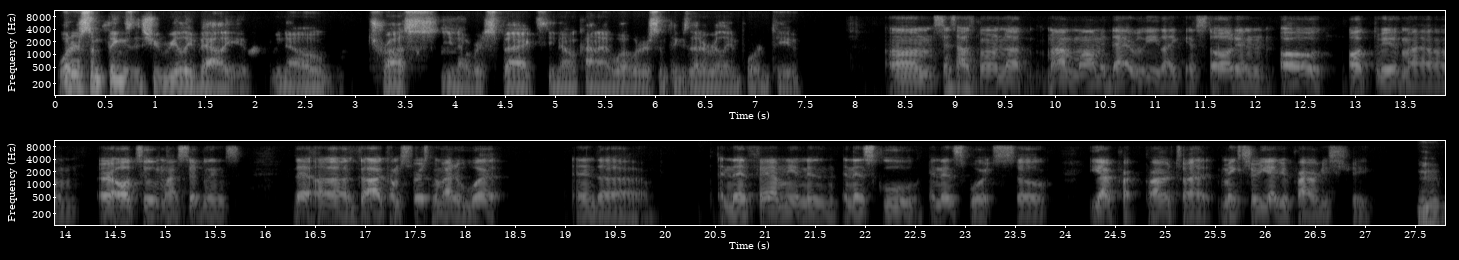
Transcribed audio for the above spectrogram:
What are some things that you really value? You know, trust, you know, respect, you know, kind of what, what are some things that are really important to you? Um, since I was growing up, my mom and dad really like installed in all all three of my um or all two of my siblings that uh God comes first no matter what, and uh and then family and then and then school and then sports. So you got to prioritize. Make sure you have your priorities straight. Mm-hmm.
